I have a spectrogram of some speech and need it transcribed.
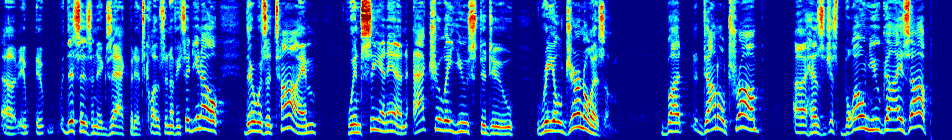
Uh, it, it, this isn't exact, but it's close enough. He said, You know, there was a time when CNN actually used to do real journalism, but Donald Trump uh, has just blown you guys up.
